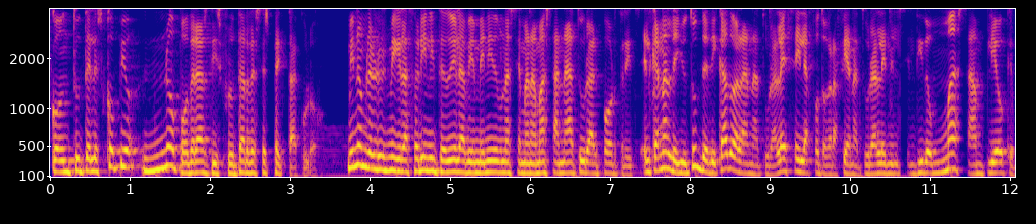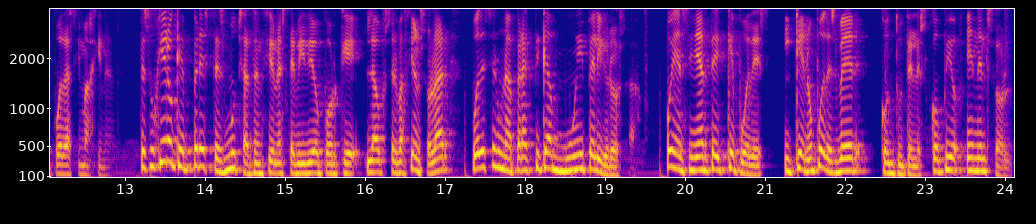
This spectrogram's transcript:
con tu telescopio no podrás disfrutar de ese espectáculo. Mi nombre es Luis Miguel Azorín y te doy la bienvenida una semana más a Natural Portraits, el canal de YouTube dedicado a la naturaleza y la fotografía natural en el sentido más amplio que puedas imaginar. Te sugiero que prestes mucha atención a este vídeo porque la observación solar puede ser una práctica muy peligrosa. Voy a enseñarte qué puedes y qué no puedes ver con tu telescopio en el Sol.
